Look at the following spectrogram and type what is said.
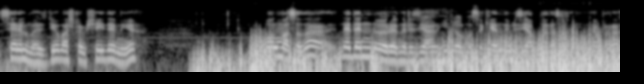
serilmez diyor. Başka bir şey demiyor. Olmasa da nedenini öğreniriz yani hiç olmasa kendimiz yaparız yaparak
